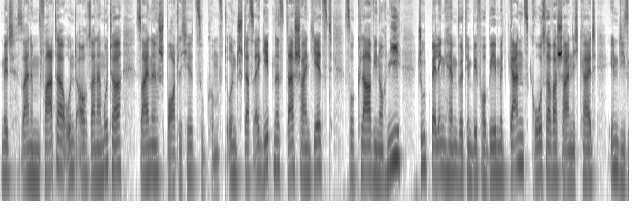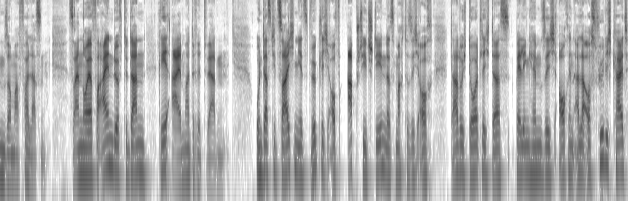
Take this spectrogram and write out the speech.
mit seinem Vater und auch seiner Mutter seine sportliche Zukunft. Und das Ergebnis, das scheint jetzt so klar wie noch nie. Jude Bellingham wird den BVB mit ganz großer Wahrscheinlichkeit in diesem Sommer verlassen. Sein neuer Verein dürfte dann Real Madrid werden. Und dass die Zeichen jetzt wirklich auf Abschied stehen, das machte sich auch dadurch deutlich, dass Bellingham sich auch in aller Ausführlichkeit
